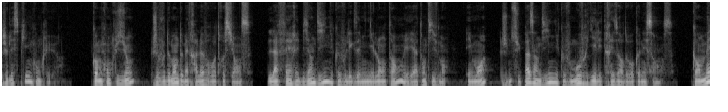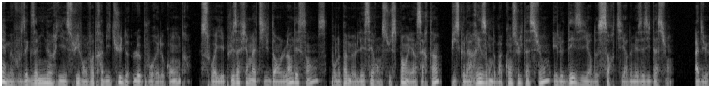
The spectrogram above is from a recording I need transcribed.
je laisse Pline conclure. Comme conclusion, je vous demande de mettre à l'œuvre votre science. L'affaire est bien digne que vous l'examiniez longtemps et attentivement. Et moi, je ne suis pas indigne que vous m'ouvriez les trésors de vos connaissances. Quand même vous examineriez suivant votre habitude le pour et le contre, soyez plus affirmatif dans l'un des sens pour ne pas me laisser en suspens et incertain, puisque la raison de ma consultation est le désir de sortir de mes hésitations. Adieu.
